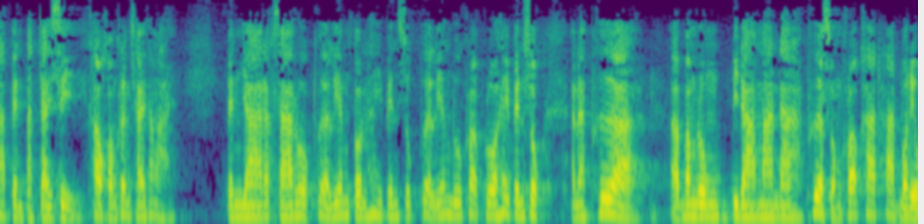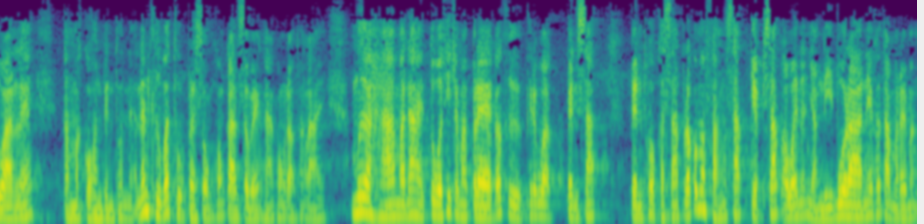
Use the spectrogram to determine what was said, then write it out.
าพเป็นปัจจัยสี่ข้าวของเครื่องใช้ทั้งหลาย เป็นยารักษาโรคเพื่อเลี้ยงตนให้เป็นสุข เพื่อเลี้ยงดูครอบครัวให้เป็นสุขนะเพื่อบำรุงบิดามารดา เพื่อสงเคราะห์ข้าทาสบริวารและกรรมกรเป็นต้นเนี่ยนั่นคือวัตถุประสงค์ของการแสวงหาของเราทั้งหลาย เมื่อหามาได้ตัวที่จะมาแปลก็คือเรียกว่าเป็นทรัพย์ เป็นโภคทรัพย์ เราก็มาฝังทรัพย์ เก็บทรัพย์เอาไว้นั้นอย่างดีโบราณเนี่ยเขาทำอะไรบ้าง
